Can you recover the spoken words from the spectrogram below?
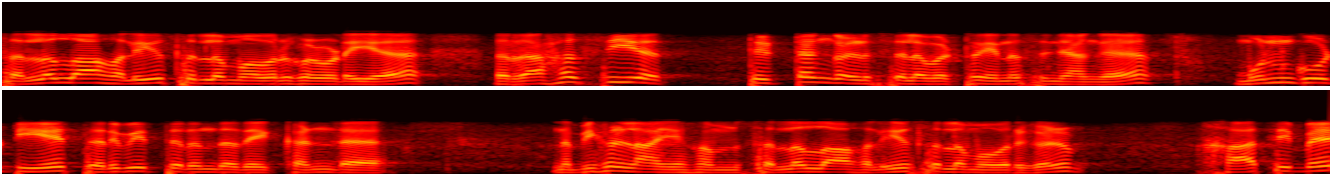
சல்லல்லாஹ் அலிசல்லம் அவர்களுடைய ரகசிய திட்டங்கள் சிலவற்றை என்ன செஞ்சாங்க? முன்கூட்டியே தெரிவித்திருந்ததை கண்ட நபிகள் நாயகம் சல்லல்லாஹ் அலிசல்லம் அவர்கள் ஹாத்திபே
